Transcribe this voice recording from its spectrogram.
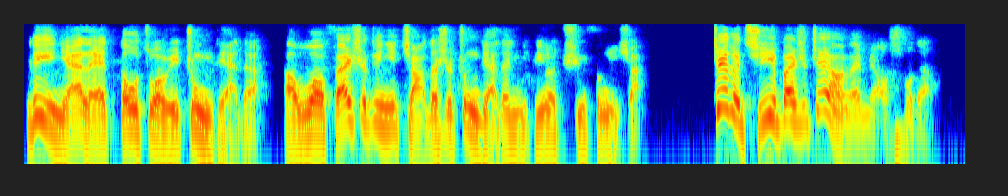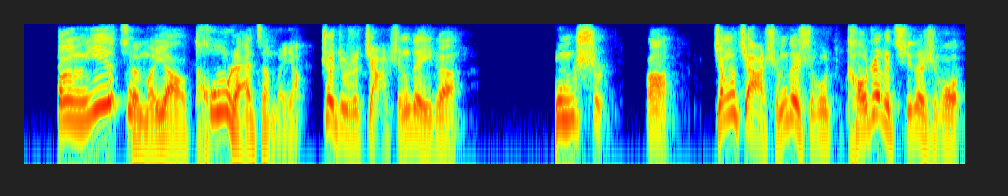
历年来都作为重点的啊。我凡是给你讲的是重点的，你一定要区分一下。这个题一般是这样来描述的：本一怎么样，突然怎么样，这就是甲神的一个公式啊。讲甲神的时候，考这个题的时候，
